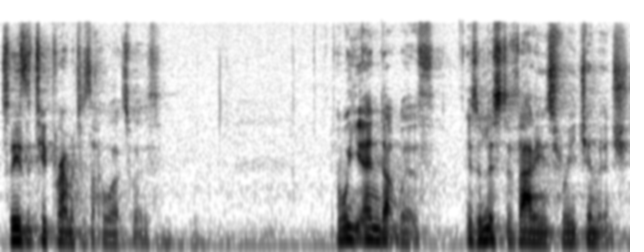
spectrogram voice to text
So these are the two parameters that I worked with. And what you end up with is a list of values for each image.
